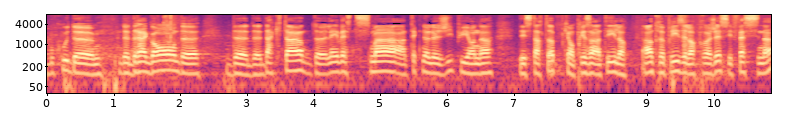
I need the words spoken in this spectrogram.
beaucoup de, de dragons, de d'acteurs de, l'investissement en technologie, puis on a des startups qui ont présenté leur entreprise et leurs projets. C'est fascinant.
